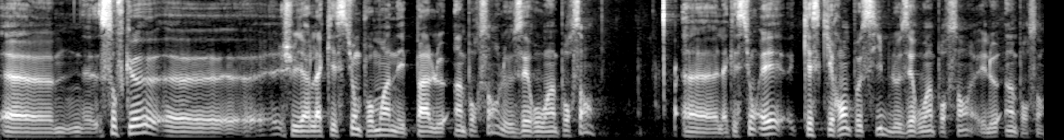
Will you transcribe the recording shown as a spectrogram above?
sauf que, je veux dire, la question pour moi n'est pas le 1%, le 0,1%. la question est qu'est-ce qui rend possible le 0,1% et le 1%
